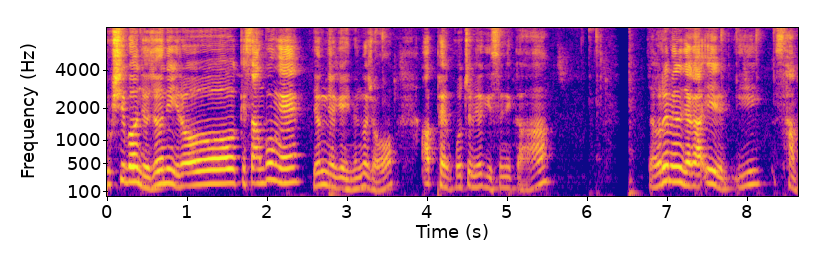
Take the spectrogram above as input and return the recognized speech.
60은 여전히 이렇게 쌍봉의 영역에 있는 거죠. 앞에 고점 여기 있으니까. 자, 그러면 얘가 1, 2, 3.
